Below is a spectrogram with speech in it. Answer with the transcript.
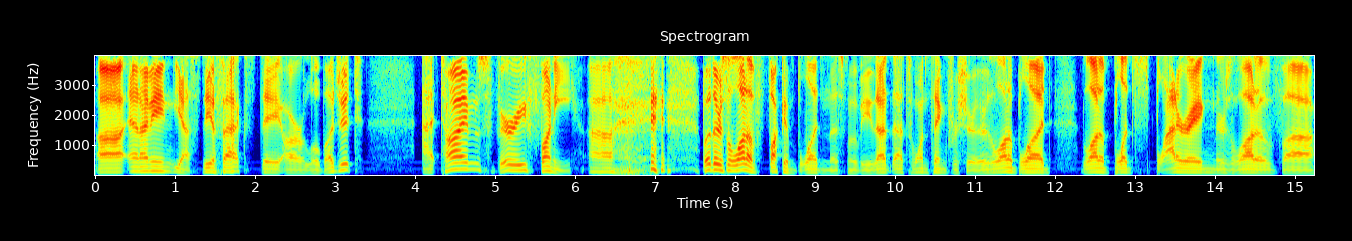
Uh, and I mean, yes, the effects, they are low budget, at times very funny. Uh, but there's a lot of fucking blood in this movie. That That's one thing for sure. There's a lot of blood, a lot of blood splattering. There's a lot of, uh,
